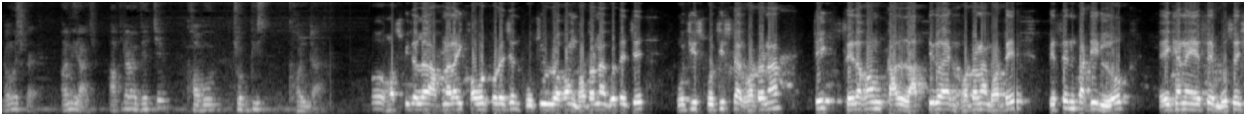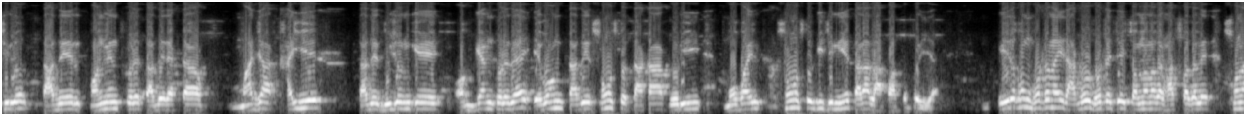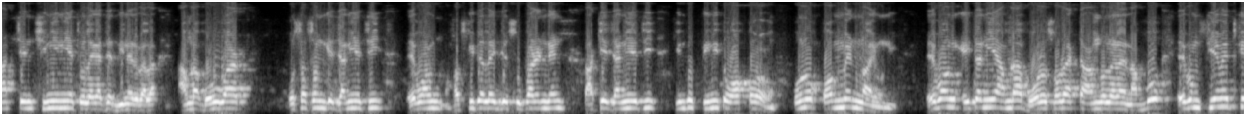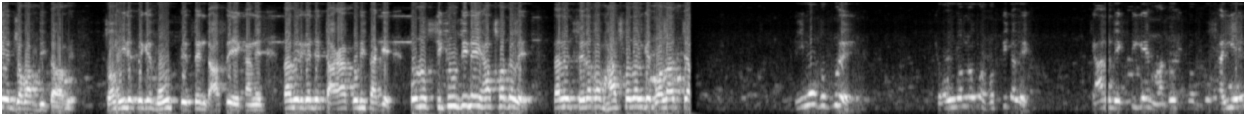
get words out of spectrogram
নমস্কার, আমি রাজ। আপনারা দেখছেন খবর চব্বিশ ঘণ্টা। তো হসপিটালে আপনারাই খবর করেছেন, প্রচুর রকম ঘটনা ঘটেছে, পঁচিশ পঁচিশটা ঘটনা। ঠিক সেরকম কাল রাত্রিরও এক ঘটনা ঘটে। পেশেন্ট পার্টির লোক এইখানে এসে বসেছিল। তাদের কনভেন্স করে তাদের একটা মাজা খাইয়ে তাদের দুজনকে অজ্ঞান করে দেয় এবং তাদের সমস্ত টাকা, কড়ি মোবাইল সমস্ত কিছু নিয়ে তারা লাপাত হয়ে যায়। এরকম ঘটনা এর আগেও ঘটেছে চন্দননগর হাসপাতালে সোনার চেন ছিনিয়ে নিয়ে চলে গেছে দিনের বেলা। আমরা বহুবার প্রশাসনকে জানিয়েছি এবং হসপিটালের যে সুপারিনটেন্ডেন্ট তাকে জানিয়েছি, কিন্তু তিনি তো অকম কোনো কমমেন্ট নয় উনি। এবং এটা নিয়ে আমরা বড় সড়ো একটা আন্দোলনে নামবো এবং সিএমএইচ কে জবাব দিতে হবে। বাইরে থেকে বহুত পেশেন্ট আসে এখানে, তাদের কাছে টাকা কড়ি থাকে, কোনো সিকিউরিটি নেই হাসপাতালে। তাহলে সেরকম হাসপাতালকে বলা হচ্ছে দিনে দুপুরে চন্দননগর হসপিটালে চার ব্যক্তিকে মাদক দ্রব্য খাইয়ে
